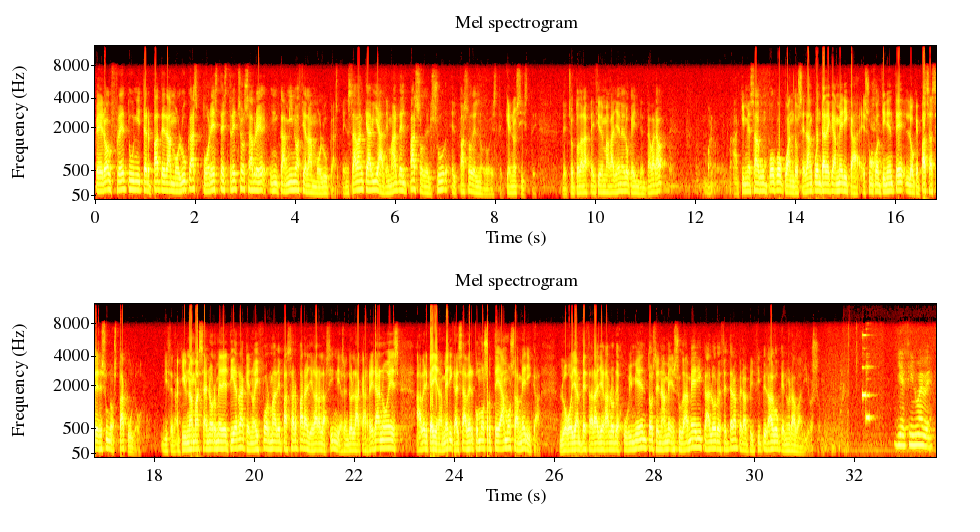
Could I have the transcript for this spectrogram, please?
pero fretum interpate das Molucas, por este estrecho se abre un camino hacia las Molucas. Pensaban que había, además del paso del sur, el paso del noroeste, que no existe. De hecho, toda la expedición de Magallanes lo que intentaba era, bueno, aquí me salgo un poco, cuando se dan cuenta de que América es un continente, lo que pasa a ser es un obstáculo. Dicen, aquí una masa enorme de tierra que no hay forma de pasar para llegar a las Indias. Entonces la carrera no es a ver qué hay en América, es saber cómo sorteamos América. Luego ya empezará a llegar los descubrimientos en, en Sudamérica, el oro, etcétera, pero al principio era algo que no era valioso. 19.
